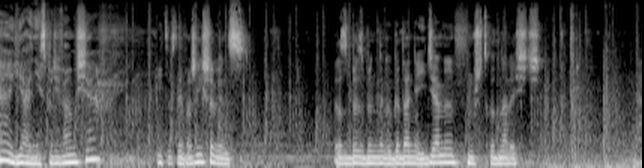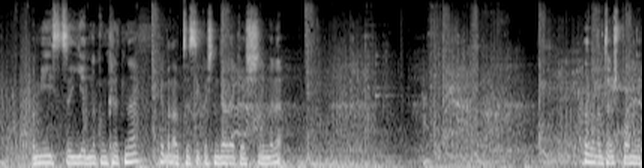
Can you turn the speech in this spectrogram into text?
E, Ja nie spodziewałem się. I to jest najważniejsze, więc teraz bez zbędnego gadania idziemy. Muszę tylko odnaleźć to miejsce jedno konkretne. Chyba nawet to jest jakoś niedaleko, jeśli nie mylę. No dobra, to już po mnie.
